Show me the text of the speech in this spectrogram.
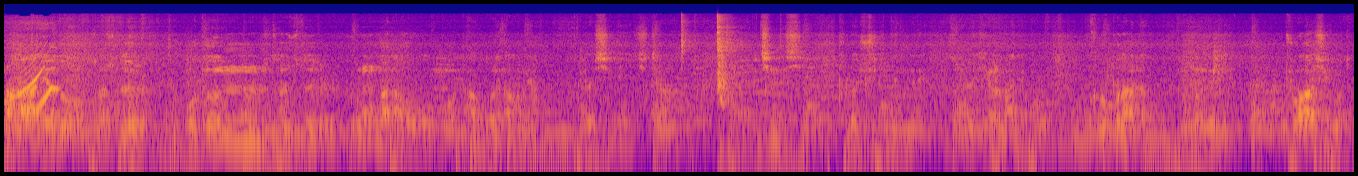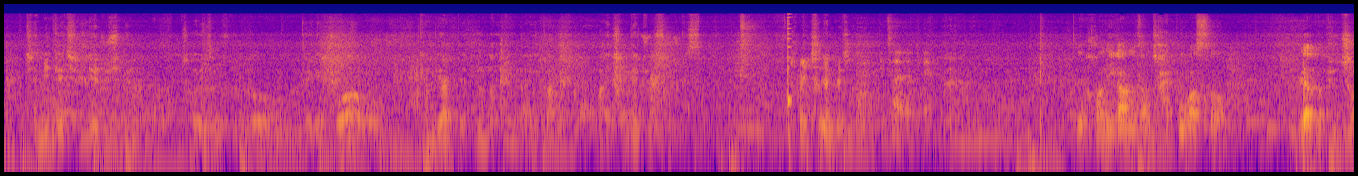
하나 아니어도 선수들 그 모든 선수들 응원가 나오고 뭐 나, 노래 나오면 열심히 진짜 미친 듯이 불러주시기 때문에 선수들 힘을 많이 얻고 그것보다는 팬분들이 좋아하시고 재밌게 즐겨주시면 저희 선수들도 되게 좋아하고 경기할 때 좀 더 힘이 나니까 많이 즐겨주셨으면 좋겠습니다. 치는 데죠 괜찮은데? 근데 건이가 항상 잘 뽑았어. We Are The Future,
